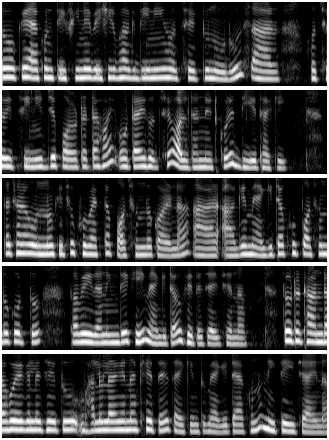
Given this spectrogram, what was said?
তো ওকে এখন টিফিনে বেশিরভাগ দিনই হচ্ছে একটু নুডলস আর হচ্ছে ওই চিনির যে পরোটাটা হয়, ওটাই হচ্ছে অল্টারনেট করে দিয়ে থাকি। তাছাড়া অন্য কিছু খুব একটা পছন্দ করে না। আর আগে ম্যাগিটা খুব পছন্দ করতো, তবে ইদানিং দেখি ম্যাগিটাও খেতে চাইছে না। তো ওটা ঠান্ডা হয়ে গেলে যেহেতু ভালো লাগে না খেতে, তাই কিন্তু ম্যাগিটা এখনও নিতেই চায় না।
